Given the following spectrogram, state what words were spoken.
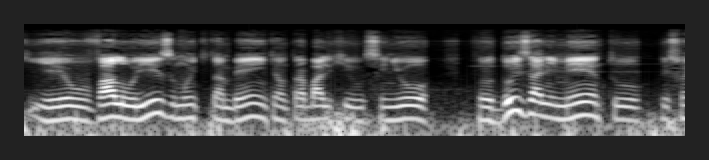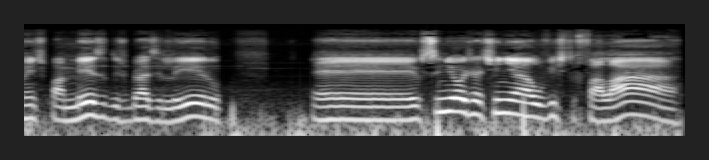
que eu valorizo muito também, que é um trabalho que o senhor produz alimento, principalmente para a mesa dos brasileiros, é, o senhor já tinha ouvido falar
